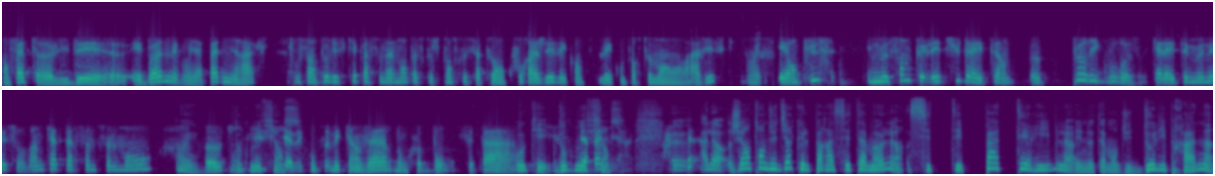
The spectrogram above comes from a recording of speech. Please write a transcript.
en fait, euh, l'idée euh, est bonne, mais bon, il n'y a pas de miracle. Je trouve ça un peu risqué personnellement parce que je pense que ça peut encourager les, com- les comportements à risque. Oui. Et en plus, il me semble que l'étude a été un euh, peu rigoureuse, qu'elle a été menée sur 24 personnes seulement, Oui. euh, dont donc 10 méfiance. qui avaient consommé qu'un verre. Donc, bon, c'est pas. Ok, donc méfiance. Euh, alors, j'ai entendu dire que le paracétamol, c'était pas terrible, et notamment du doliprane,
